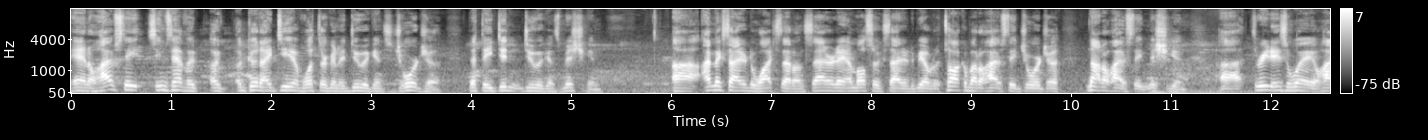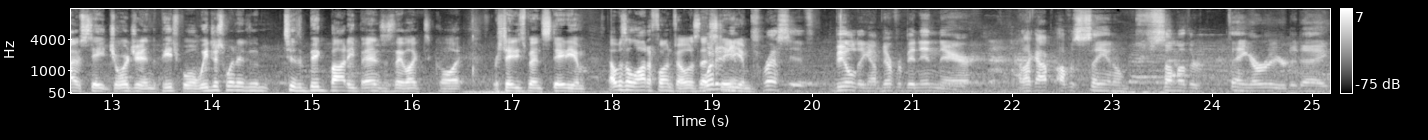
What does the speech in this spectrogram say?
and Ohio State seems to have a, a, a good idea of what they're going to do against Georgia that they didn't do against Michigan. Uh, I'm excited to watch that on Saturday. I'm also excited to be able to talk about Ohio State, Georgia, not Ohio State, Michigan. Uh, three days away, Ohio State, Georgia in the Peach Bowl. We just went into the, to the Big Body Benz, as they like to call it, Mercedes-Benz Stadium. That was a lot of fun, fellas. That what stadium. an impressive building. I've never been in there. Like I, I was saying on some other thing earlier today,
